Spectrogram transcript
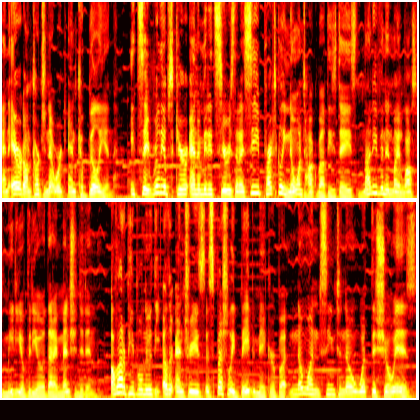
and aired on Cartoon Network and Kabillion. It's a really obscure animated series that I see practically no one talk about these days, not even in my Lost Media video that I mentioned it in. A lot of people knew the other entries, especially Baby Maker, but no one seemed to know what this show is.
